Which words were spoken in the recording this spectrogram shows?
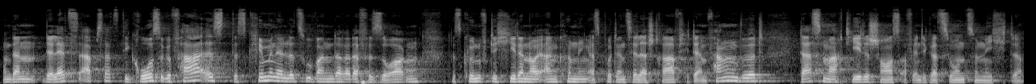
Und dann der letzte Absatz. Die große Gefahr ist, dass kriminelle Zuwanderer dafür sorgen, dass künftig jeder Neuankömmling als potenzieller Straftäter empfangen wird. Das macht jede Chance auf Integration zunichte.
